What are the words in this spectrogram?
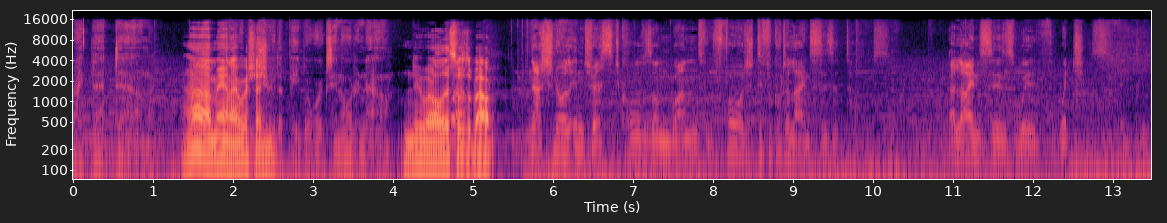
Write that down. Ah, man, I wish Be I sure the paperwork's in order now. knew what all this was about. National interest calls on one to forge difficult alliances at times. Alliances with witches included.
